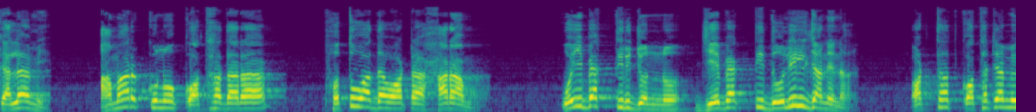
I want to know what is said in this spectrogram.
কালামি। আমার কোনো কথা দ্বারা ফতোয়া দেওয়াটা হারাম। ওই ব্যক্তির জন্য যে ব্যক্তি দলিল জানে না অর্থাৎ কথাটি আমি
